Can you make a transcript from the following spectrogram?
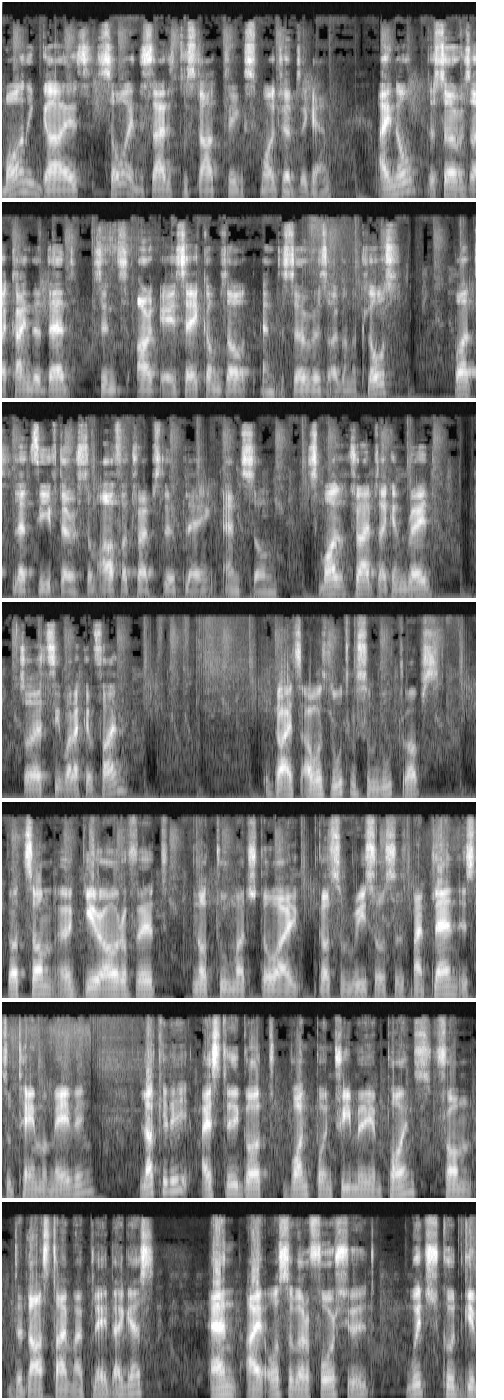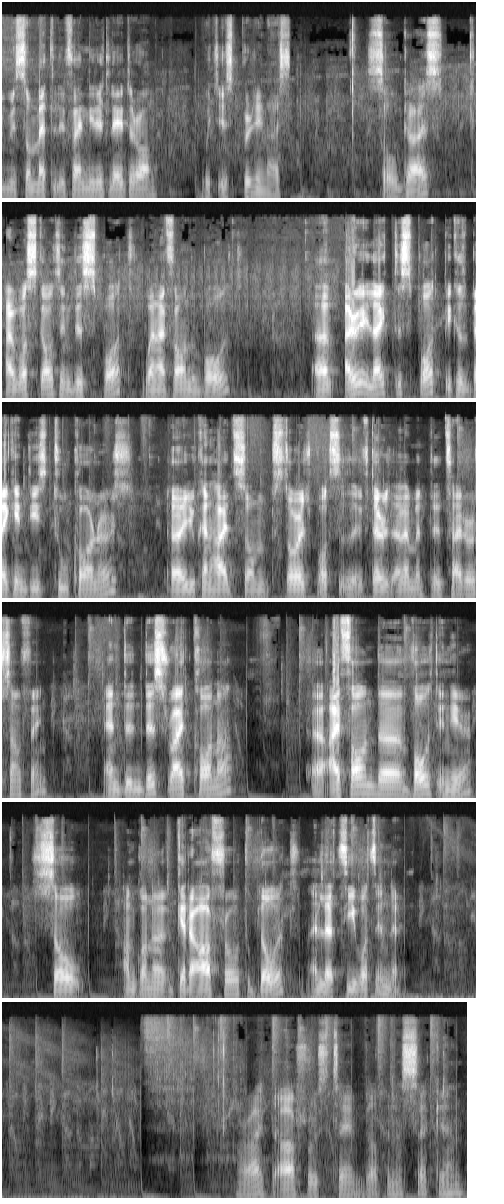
Morning guys, so I decided to start playing small tribes again. I know the servers are kinda dead since Ark ASA comes out and the servers are gonna close. But let's see if there are some alpha tribes still playing and some smaller tribes I can raid. So let's see what I can find. Guys, I was looting some loot drops. Got some uh, gear out of it, not too much though, I got some resources. My plan is to tame a Maewing Luckily, I still got 1.3 million points from the last time I played, I guess. And I also got a force shield, which could give me some metal if I need it later on, which is pretty nice. So guys, I was scouting this spot when I found the vault. Uh, I really like this spot because back in these two corners, uh, you can hide some storage boxes if there is element inside or something. And in this right corner, uh, I found the vault in here. So I'm gonna get an Arthro to blow it and let's see what's in there. Alright, the Arthro is tamed up in a second.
